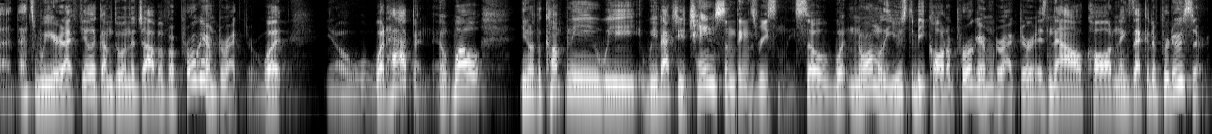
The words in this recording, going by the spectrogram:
uh, that's weird. I feel like I'm doing the job of a program director. What, you know, what happened? Well, you know, the company we we've actually changed some things recently. So what normally used to be called a program director is now called an executive producer.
